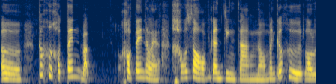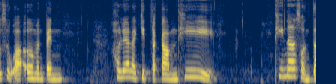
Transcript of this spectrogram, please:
เออก็คือเขาเต้นแบบเขาเต้นอะไรเขาซ้อมกันจริงจังเนาะมันก็คือเรารู้สึกว่าเออมันเป็นเขาเรียกอะไรกิจกรรมที่ที่น่าสนใจ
